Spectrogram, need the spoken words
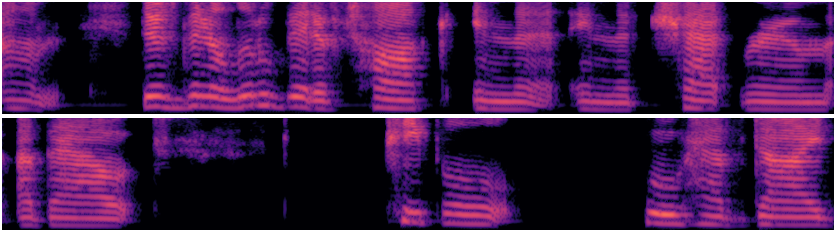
um, there's been a little bit of talk in the in the chat room about people who have died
